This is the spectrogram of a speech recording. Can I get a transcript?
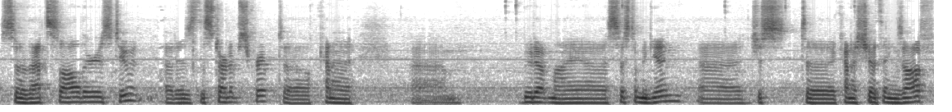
so that's all there is to it. That is the startup script. I'll kind of um, boot up my uh, system again, uh, just to kind of show things off.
